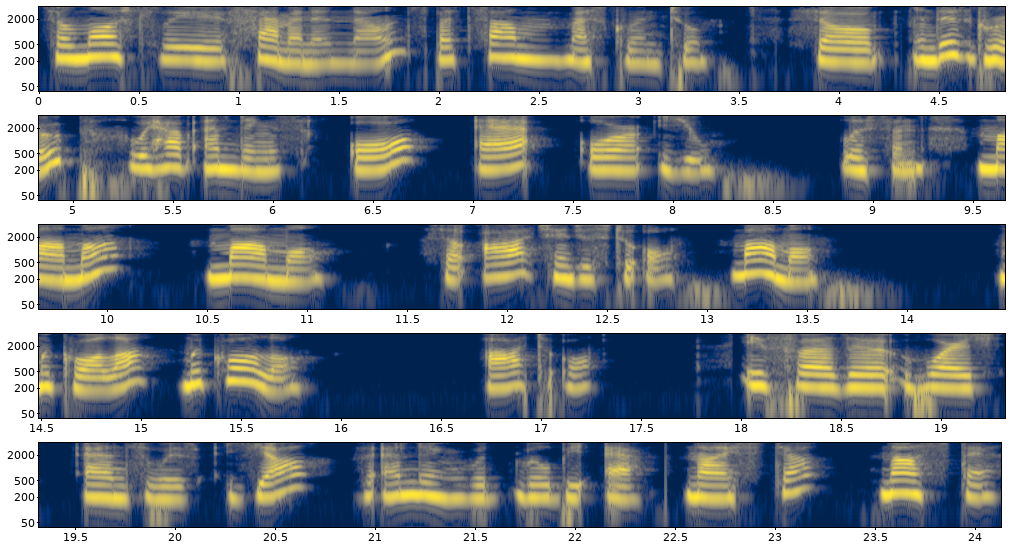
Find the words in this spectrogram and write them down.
So mostly feminine nouns, but some masculine too. So in this group, we have endings o, e, or u. Listen, mama, mamo. So a changes to o. Mamo. Mikola, Mikolo A to o. If uh, the word ends with ya, the ending would, will be e. Настя, Naste,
